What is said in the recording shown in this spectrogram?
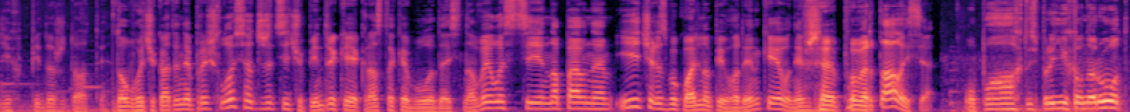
їх підождати. Довго чекати не прийшлося, адже ці чупіндрики якраз таки були десь на вилазці, напевне, і через буквально півгодинки вони вже поверталися. Опа, хтось приїхав народ!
